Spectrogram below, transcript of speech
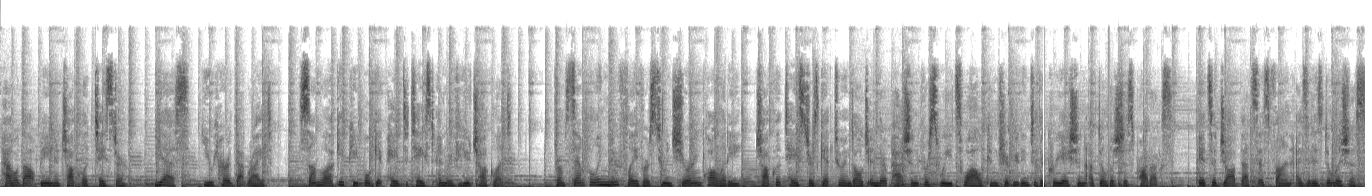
how about being a chocolate taster? Yes, you heard that right. Some lucky people get paid to taste and review chocolate. From sampling new flavors to ensuring quality, chocolate tasters get to indulge in their passion for sweets while contributing to the creation of delicious products. It's a job that's as fun as it is delicious.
